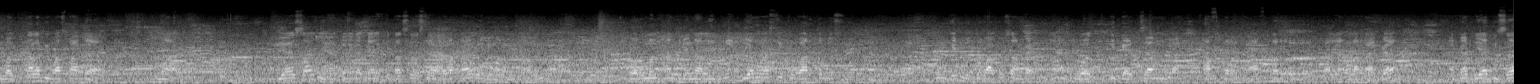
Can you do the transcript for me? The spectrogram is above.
membuat kita lebih waspada. Nah biasanya ketika kita selesai olahraga di malam hari hormon adrenalin ini dia masih keluar terus. Mungkin butuh waktu sampai 2-3 jam ya after after kalian olahraga agar dia bisa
